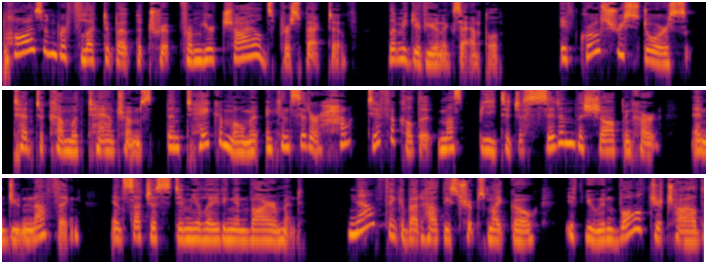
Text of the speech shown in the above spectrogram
Pause and reflect about the trip from your child's perspective. Let me give you an example. If grocery stores tend to come with tantrums, then take a moment and consider how difficult it must be to just sit in the shopping cart and do nothing in such a stimulating environment. Now think about how these trips might go if you involved your child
